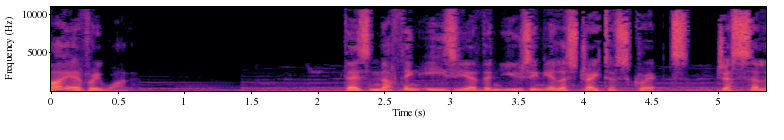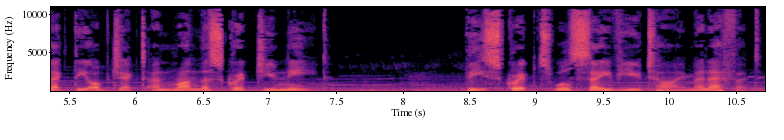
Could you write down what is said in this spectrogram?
Hi everyone. There's nothing easier than using Illustrator scripts, just select the object and run the script you need. These scripts will save you time and effort.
